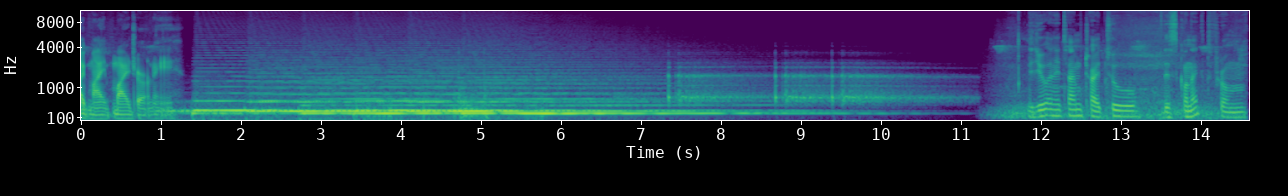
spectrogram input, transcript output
like my my journey. Did you anytime try to disconnect from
